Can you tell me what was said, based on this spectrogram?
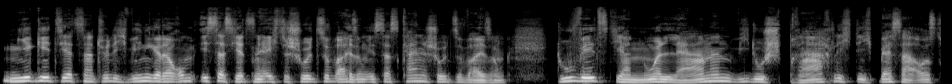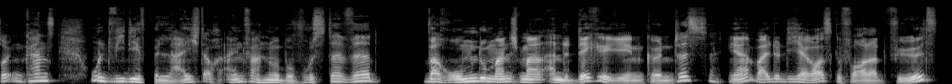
mir geht's jetzt natürlich weniger darum, ist das jetzt eine echte Schuldzuweisung, ist das keine Schuldzuweisung. Du willst ja nur lernen, wie du sprachlich dich besser ausdrücken kannst und wie dir vielleicht auch einfach nur bewusster wird, warum du manchmal an die Decke gehen könntest, ja, weil du dich herausgefordert fühlst,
